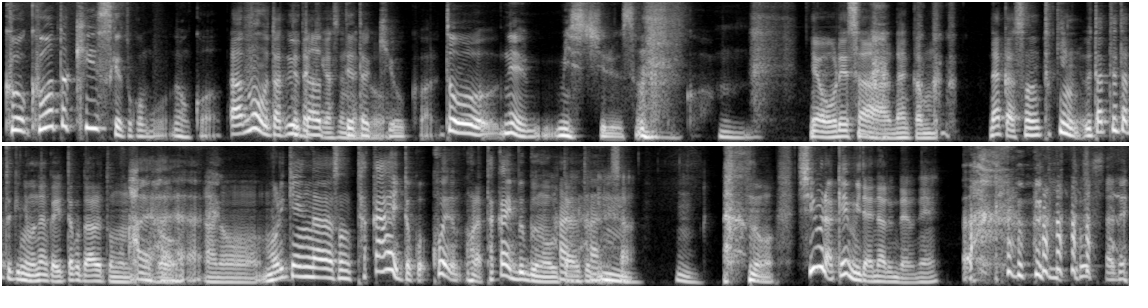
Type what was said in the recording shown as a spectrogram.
く、桑田佳祐とかもなんか、あ、もう歌ってた歌っ気がするんだけど。てた記憶ある。と、ね、ミスチルさんとか。うん。いや、俺さ、なんかもう、なんかその時に、歌ってた時にもなんか言ったことあると思うんだけど、はいはいはいあの、森健がその高いとこ、声、ほら、高い部分を歌う時にさ、い。うん。あの、志村けんみたいになるんだよね。言ってましたね。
